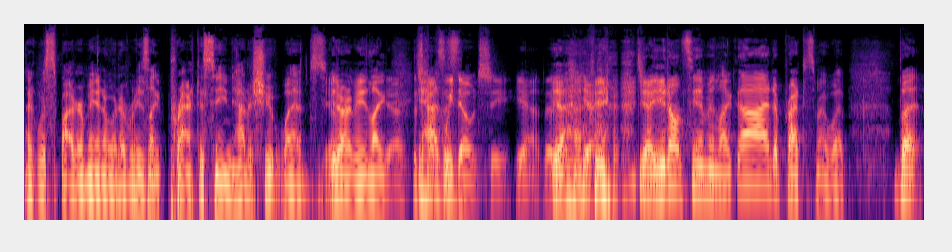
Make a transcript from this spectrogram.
like with Spider Man or whatever. He's like practicing how to shoot webs. You know what I mean? Like yeah. The he stuff we this- don't see. Yeah. The- yeah. yeah. yeah. You don't see him in like, ah, I had to practice my web. But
